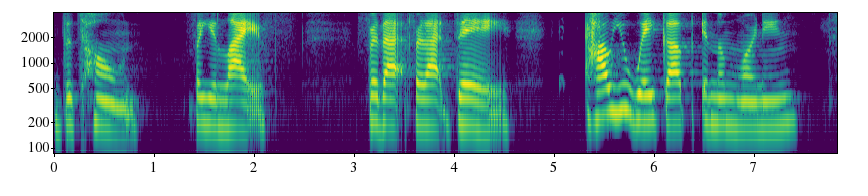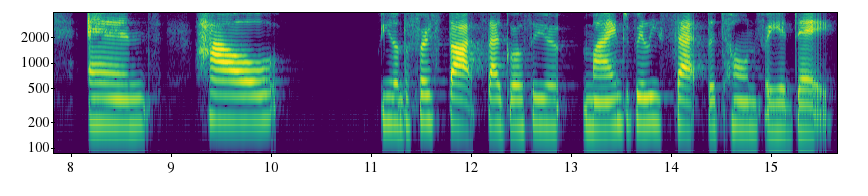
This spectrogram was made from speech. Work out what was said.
the tone for your life for that for that day how you wake up in the morning and how you know the first thoughts that go through your mind really set the tone for your day.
